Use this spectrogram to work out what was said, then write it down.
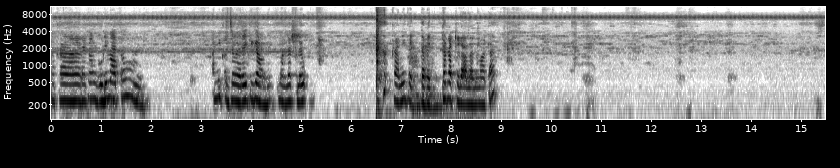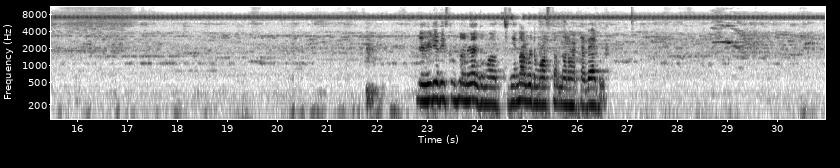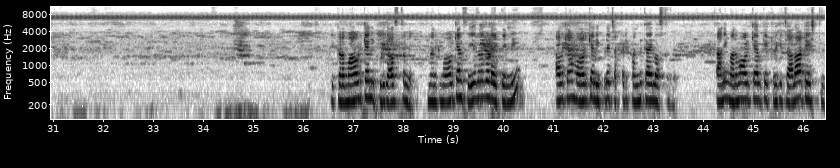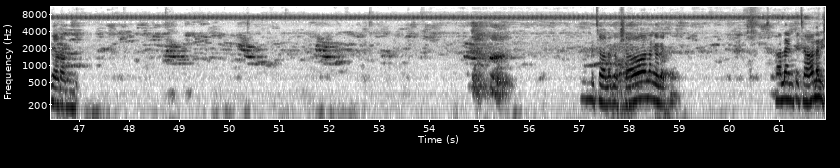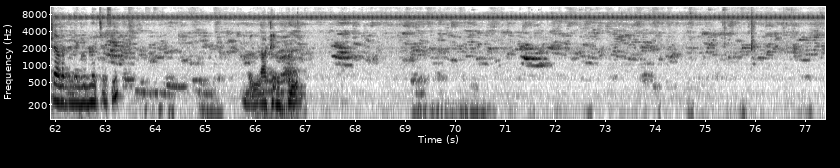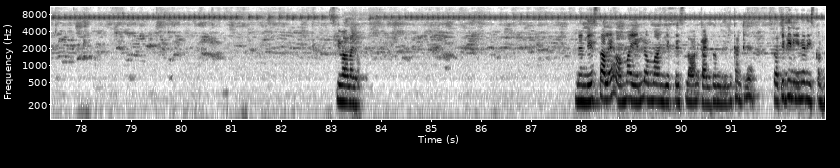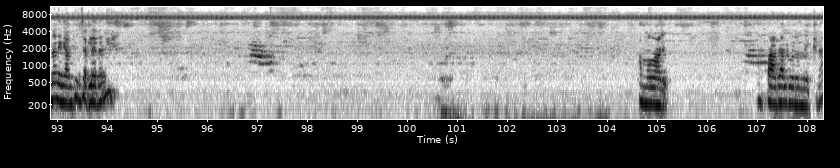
ఒక రకం గుడి మాత్రం అన్నీ కొంచెం వెరైటీగా ఉంది. మళ్ళట్లేవు లేవు. కానీ పెద్ద పెద్ద కట్టడాలు అన్నమాట. నేను వీడియో తీసుకుంటున్నాను ఇంకా మా చిన్నాడు బిడ్డ మోస్తుంది అనమాట బ్యాగ్. ఇక్కడ మామిడికాయలు ఇప్పుడు కాస్తున్నాయి. మనకి మామిడికాయలు సీజన్ కూడా అయిపోయింది. వాళ్ళకేమో మామిడికాయలు ఇప్పుడే చక్కటి పండుకాయలు వస్తున్నాయి. కానీ మన మామిడికాయలకి ఇక్కడికి చాలా టేస్ట్ తేడా ఉంది. చాలా విశాలంగా కట్టారు చాలా అంటే చాలా విశాలంగా ఉంది. గుళ్ళు వచ్చేసి బిర్లా టెంపుల్. శివాలయం. నేను తీస్తాలే అమ్మ ఎల్లమ్మ అని చెప్పేసి లోనికి అంటుంది. ఎందుకంటే ప్రతిదీ నేనే తీసుకుంటున్నా నేను అనిపించట్లేదని అమ్మవారు. పాదాలు కూడా ఉన్నాయి ఇక్కడ.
